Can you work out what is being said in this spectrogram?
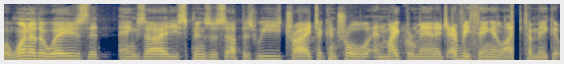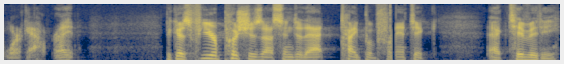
But one of the ways that anxiety spins us up is we try to control and micromanage everything in life to make it work out, right? Because fear pushes us into that type of frantic activity.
